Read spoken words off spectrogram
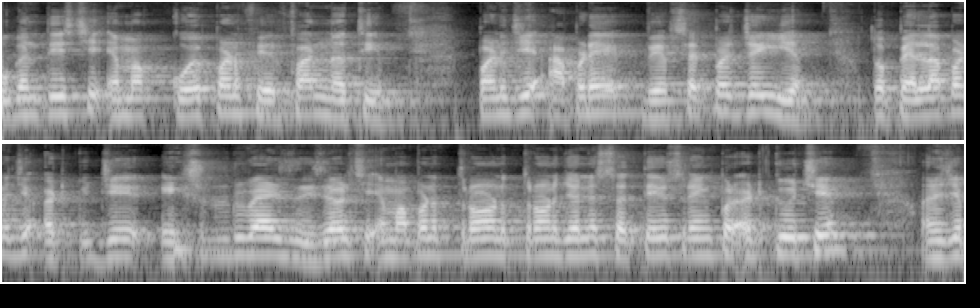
ઓગણત્રીસ છે, એમાં કોઈ પણ ફેરફાર નથી. પણ જે આપણે વેબસાઇટ પર જઈએ, તો પહેલાં પણ જે જે ઇન્સ્ટિટ્યૂટ વાઇઝ રિઝલ્ટ છે, એમાં પણ ત્રણ ત્રણ હજાર સત્યાવીસ રેન્ક પર અટક્યું છે. અને જે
